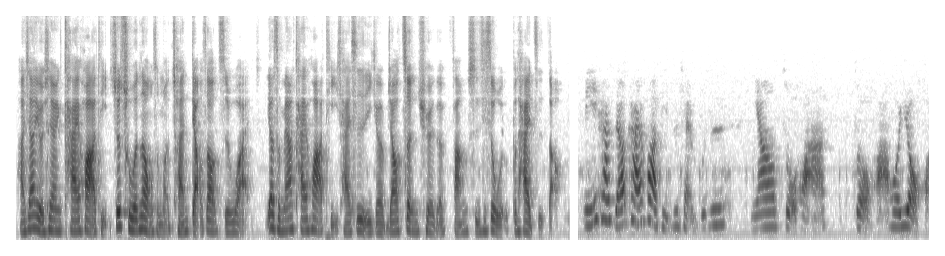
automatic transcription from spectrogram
好像有些人开话题，就除了那种什么传屌照之外，要怎么样开话题才是一个比较正确的方式？其实我不太知道。你一开始要开话题之前，不是你要左滑、左滑或右滑，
